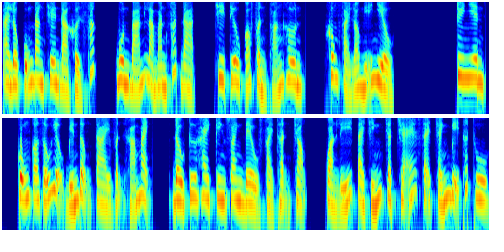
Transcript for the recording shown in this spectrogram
Tài lộc cũng đang trên đà khởi sắc, buôn bán làm ăn phát đạt, chi tiêu có phần thoáng hơn, không phải lo nghĩ nhiều. Tuy nhiên, cũng có dấu hiệu biến động tài vận khá mạnh, đầu tư hay kinh doanh đều phải thận trọng, quản lý tài chính chặt chẽ sẽ tránh bị thất thu.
